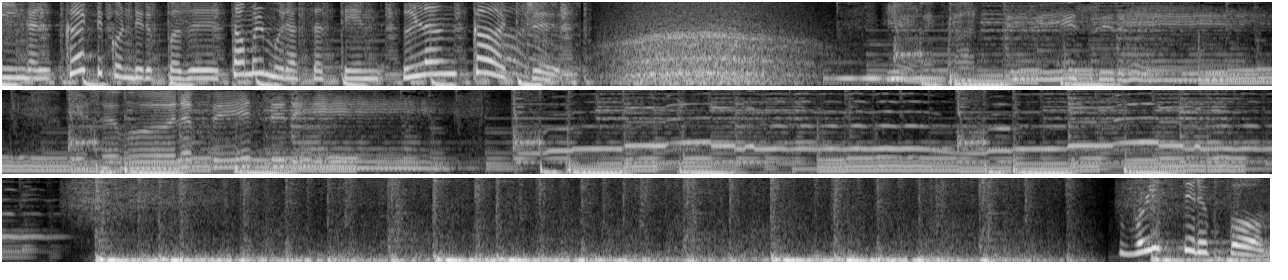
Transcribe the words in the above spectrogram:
நீங்கள் கேட்டுக்கொண்டிருப்பது தமிழ் முரசத்தின் இளங்காற்று. இளங்காத்து வீசுதே பேச போல பேசுதே. விழித்திருப்போம்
